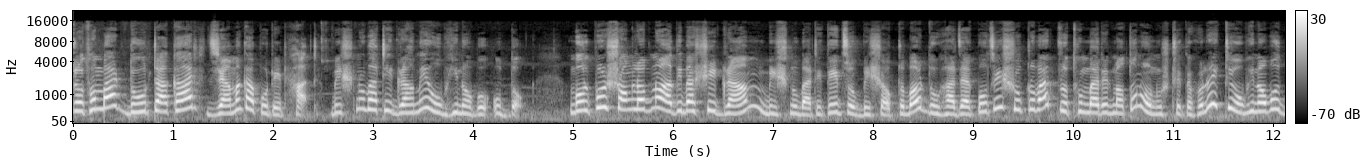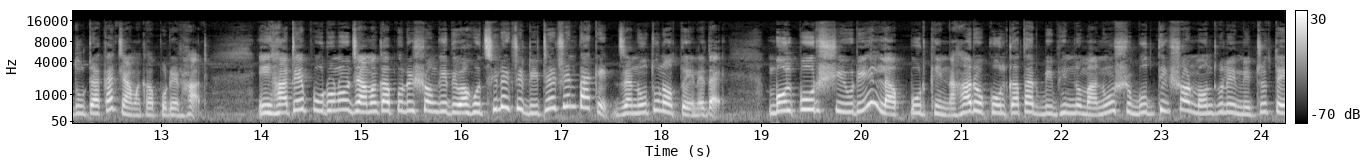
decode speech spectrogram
প্রথমবার দু টাকার জামা কাপড়ের হাট বিষ্ণুবাটি গ্রামে অভিনব উদ্যোগ। বোলপুর সংলগ্ন আদিবাসী গ্রাম বিষ্ণুবাটিতে চব্বিশে অক্টোবর দু হাজার পঁচিশ শুক্রবার প্রথমবারের মতন অনুষ্ঠিত হলো একটি অভিনব দু টাকার জামা কাপড়ের হাট। এই হাটে পুরনো জামা কাপড়ের সঙ্গে দেওয়া হচ্ছিল একটি ডিটারজেন্ট প্যাকেট যা নতুনত্ব এনে দেয়। বোলপুর শিউরি লাভপুর কিন্নাহার ও কলকাতার বিভিন্ন মানুষ বুদ্ধিশ্বর মণ্ডলের নেতৃত্বে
